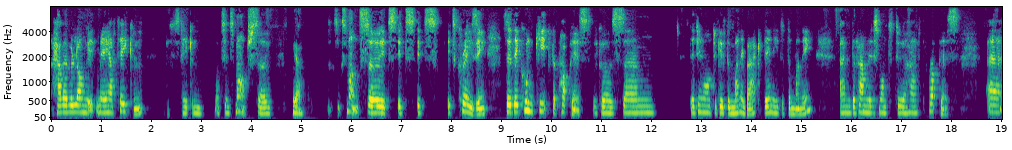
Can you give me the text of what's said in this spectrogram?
however long it may have taken. It's taken what since March, so yeah, six months. So it's it's it's it's crazy. So they couldn't keep the puppies because um, they didn't want to give the money back. They needed the money, and the families wanted to have the puppies. Uh,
